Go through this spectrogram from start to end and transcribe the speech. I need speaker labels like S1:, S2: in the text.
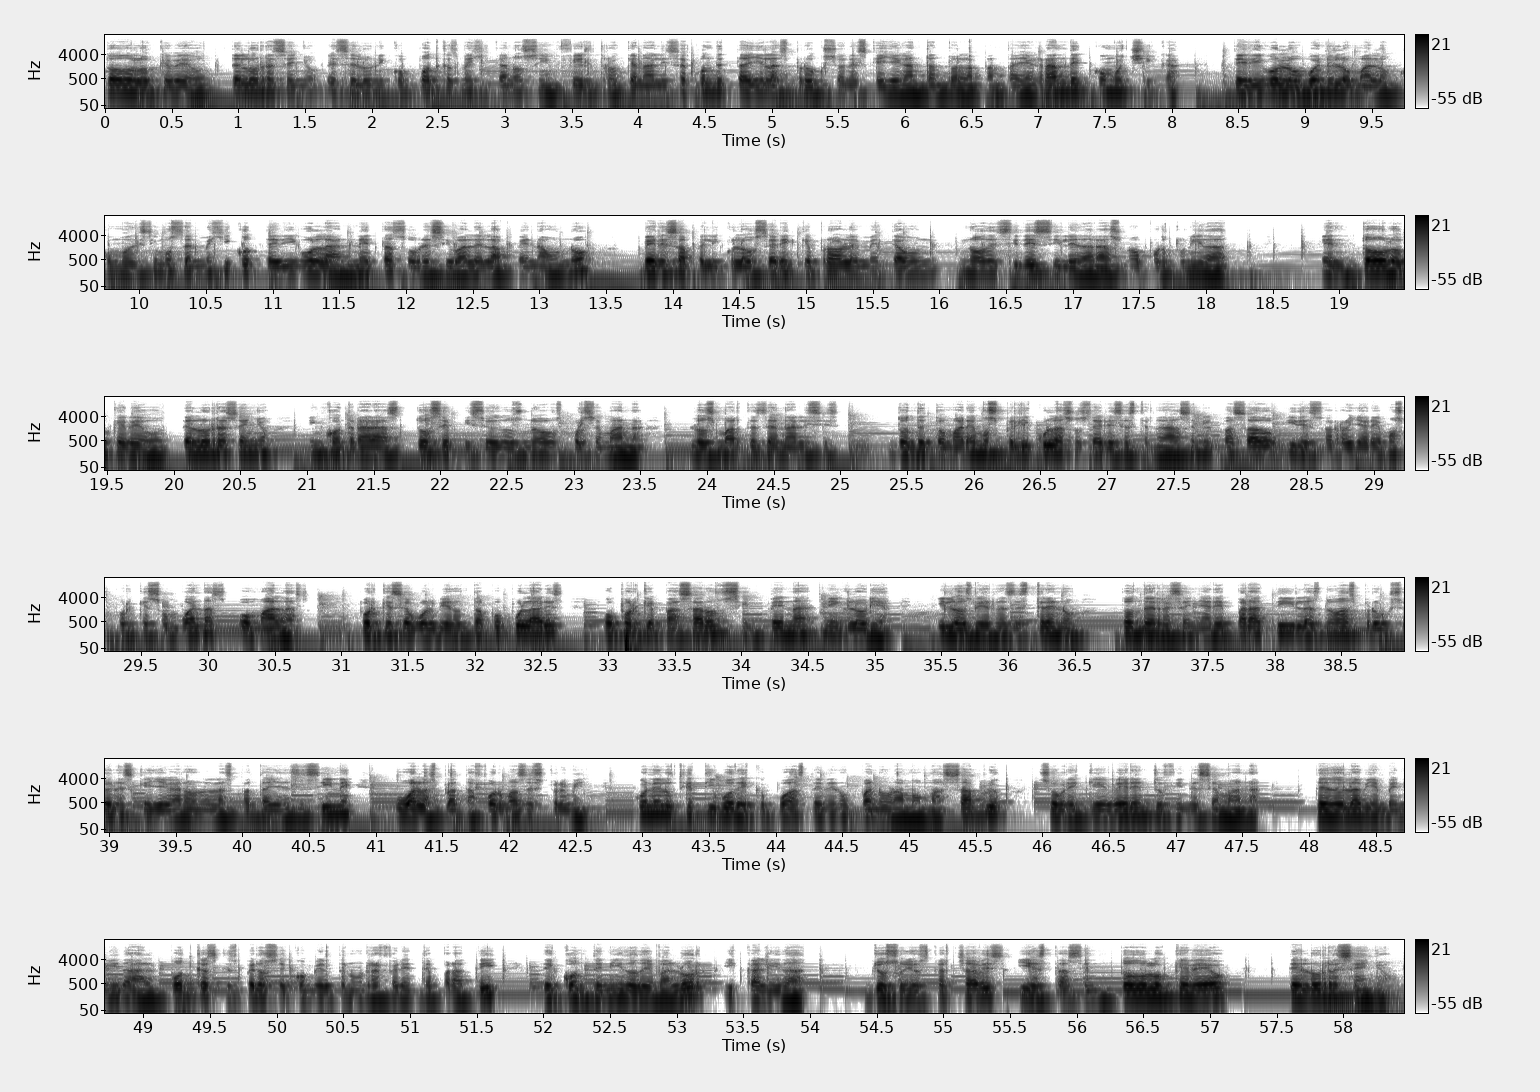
S1: Todo lo que veo, te lo reseño, es el único podcast mexicano sin filtro que analiza con detalle las producciones que llegan tanto a la pantalla grande como chica. Te digo lo bueno y lo malo, como decimos en México, te digo la neta sobre si vale la pena o no ver esa película o serie que probablemente aún no decides si le darás una oportunidad. En todo lo que veo, te lo reseño, encontrarás dos episodios nuevos por semana, los martes de análisis, donde tomaremos películas o series estrenadas en el pasado y desarrollaremos por qué son buenas o malas, porque se volvieron tan populares o porque pasaron sin pena ni gloria, y los viernes de estreno, donde reseñaré para ti las nuevas producciones que llegaron a las pantallas de cine o a las plataformas de streaming, con el objetivo de que puedas tener un panorama más amplio sobre qué ver en tu fin de semana. Te doy la bienvenida al podcast que espero se convierta en un referente para ti de contenido de valor y calidad. Yo soy Oscar Chávez y estás en todo lo que veo, te lo reseño.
